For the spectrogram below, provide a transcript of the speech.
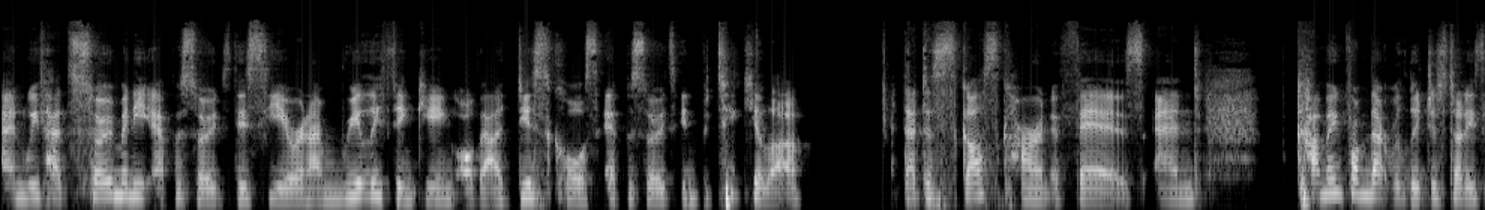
And we've had so many episodes this year and i'm really thinking of our discourse episodes in particular that discuss current affairs. And coming from that religious studies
